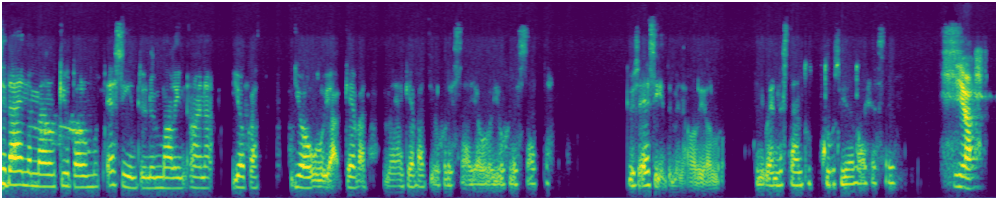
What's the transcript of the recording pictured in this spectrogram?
sitä ennen mä en ollut kilpailu, mutta esiintynyt. Mä olin aina joka joulu- ja kevät, meidän kevätjuhlissa ja joulujuhlissa, että kyllä se esiintyminen oli ollut niin kuin ennestään tuttua siinä vaiheessa. Joo.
